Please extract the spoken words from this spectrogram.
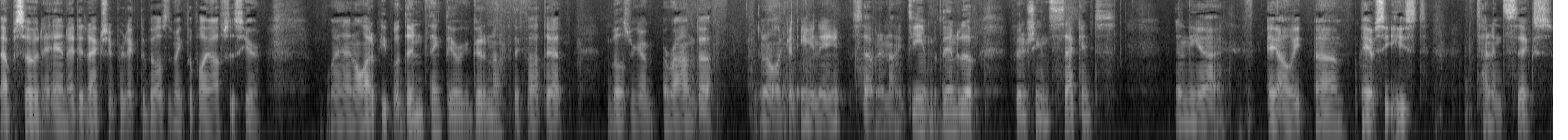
episode, and I did actually predict the Bills to make the playoffs this year. When a lot of people didn't think they were good enough, they thought that the Bills were around, uh, you know, like an eight and eight, seven and nineteen, but they ended up finishing second in the uh, AL um, AFC East, ten and six,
